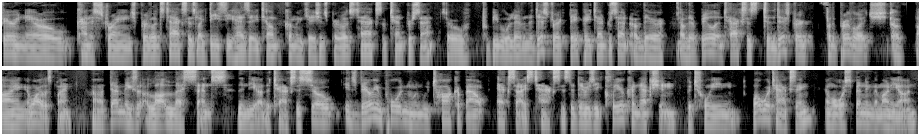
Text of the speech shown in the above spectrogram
very narrow, kind of strange privilege taxes. Like DC has a telecommunications privilege tax of 10%. So for people who live in the district, they pay 10% of their of their bill in taxes to the district for the privilege of buying a wireless plan. Uh, that makes a lot less sense than the other taxes. So it's very important when we talk about excise taxes that there is a clear connection between what we're taxing and what we're spending the money on,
